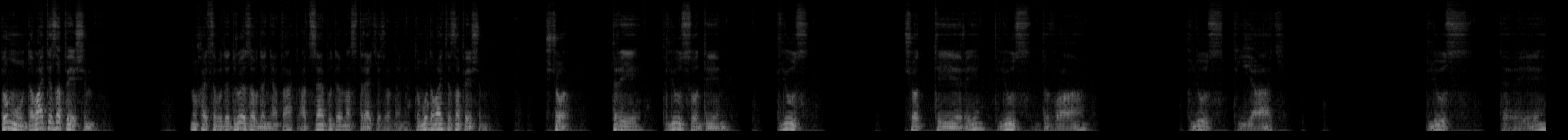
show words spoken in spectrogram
Тому давайте запишемо. Ну, хай це буде друге завдання, так? А це буде у нас третє завдання. Тому давайте запишемо, що 3 плюс 1 плюс 4 плюс 2 плюс 5 плюс 3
